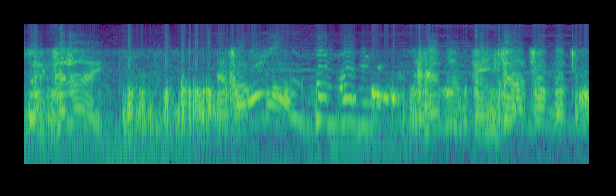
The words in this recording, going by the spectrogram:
నీకు తెలియదు సస్తా. రేపు పెన్షన్ వచ్చా బతుకు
